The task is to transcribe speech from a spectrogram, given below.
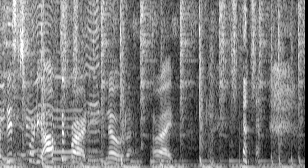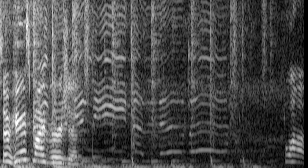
this is for the after party. No, all right. so here's my version. One.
